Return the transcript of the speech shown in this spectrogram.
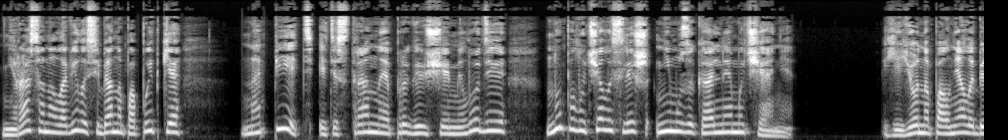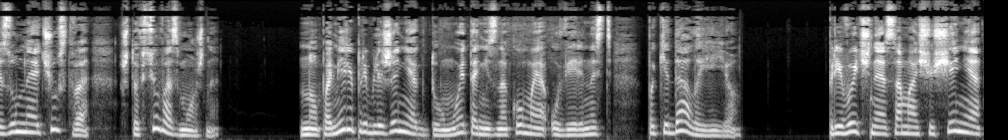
Не раз она ловила себя на попытке напеть эти странные прыгающие мелодии, но получалось лишь немузыкальное мычание. Ее наполняло безумное чувство, что все возможно. Но по мере приближения к дому эта незнакомая уверенность покидала ее. Привычное самоощущение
